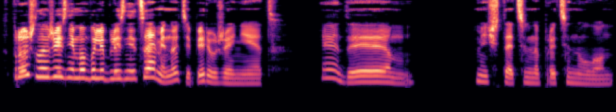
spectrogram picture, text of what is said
«В прошлой жизни мы были близнецами, но теперь уже нет. Эдем», — мечтательно протянул он.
